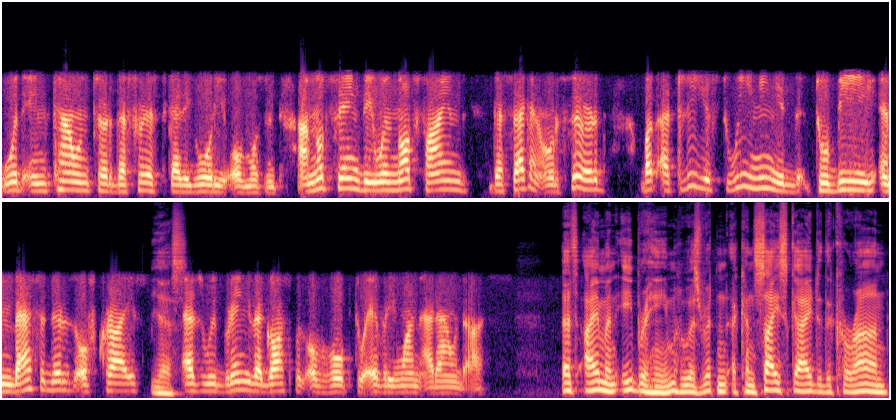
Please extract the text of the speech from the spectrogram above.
would encounter the first category of Muslims. I'm not saying they will not find the second or third, but at least we need to be ambassadors of Christ yes. as we bring the gospel of hope to everyone around us. That's Ayman Ibrahim, who has written a concise guide to the Quran.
